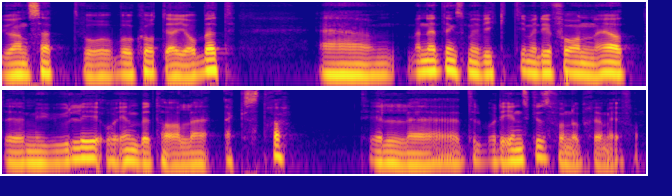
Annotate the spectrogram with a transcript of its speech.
uansett hvor, hvor kort de har jobbet. Men en ting som er viktig med de fondene, er at det er mulig å innbetale ekstra til, eh, til både innskuddsfond og premiefond.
